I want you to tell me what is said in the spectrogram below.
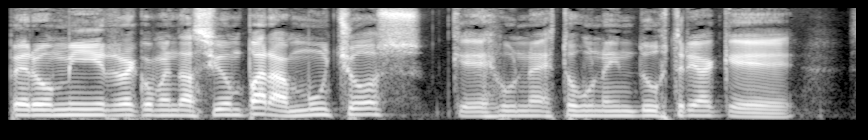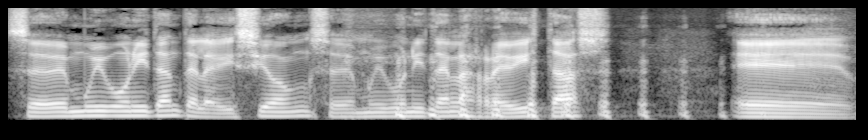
Pero mi recomendación para muchos, que es una, esto es una industria que se ve muy bonita en televisión, se ve muy bonita en las revistas, eh,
